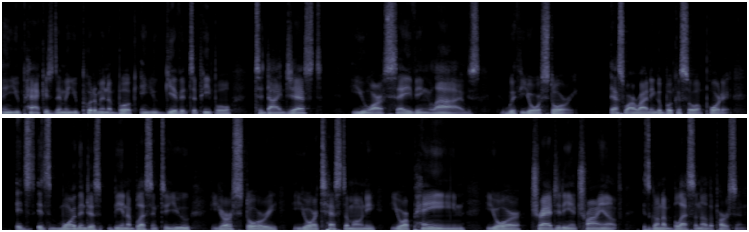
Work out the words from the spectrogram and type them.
and you package them and you put them in a book and you give it to people to digest, you are saving lives with your story. That's why writing a book is so important. It's it's more than just being a blessing to you. Your story, your testimony, your pain, your tragedy and triumph is going to bless another person.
